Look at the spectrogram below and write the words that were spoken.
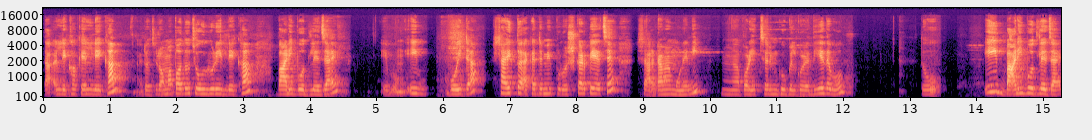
তার লেখকের লেখা, এটা হচ্ছে রমাপদ চৌধুরীর লেখা, বাড়ি বদলে যায়। এবং এই বইটা। সাহিত্য একাডেমি পুরস্কার পেয়েছে। সালটা আমার মনে নেই। পরে ইচ্ছে আমি গুগল করে দিয়ে দেবো। তো এই বাড়ি বদলে যায়।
